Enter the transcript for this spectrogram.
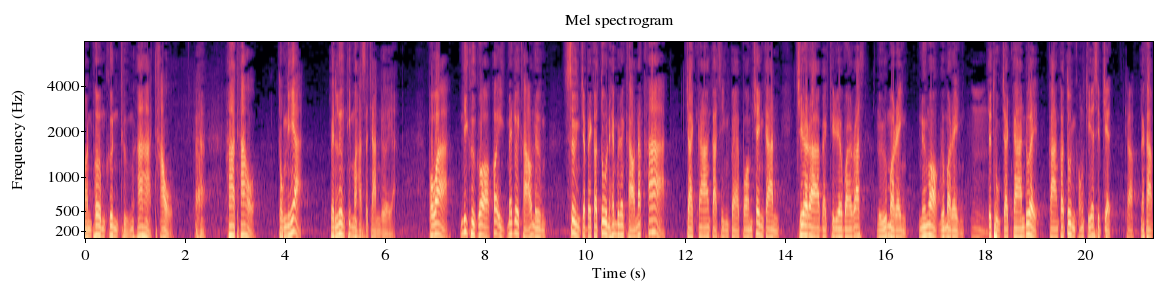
มันเพิ่มขึ้นถึง 5 เท่านะฮะห้าเท่า ตรงเนี้ยเป็นเรื่องที่มหัศจรรย์เลยอะ่ะ เพราะว่า นี่คือก็ก็อีกเม็ดเลือดขาวหนึ่ง ซึ่งจะไปกระตุ้นให้เม็ดเลือดขาวนักฆ่า จัดการกับสิ่งแปลกปลอมเช่นกัน เชื้อราแบคทีเรียไวรัส หรือมะเร็ง เนื้องอกหรือมะเร็งอืมจะถูกจัดการด้วยการกระตุ้นของ TS17 ครับนะครับ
